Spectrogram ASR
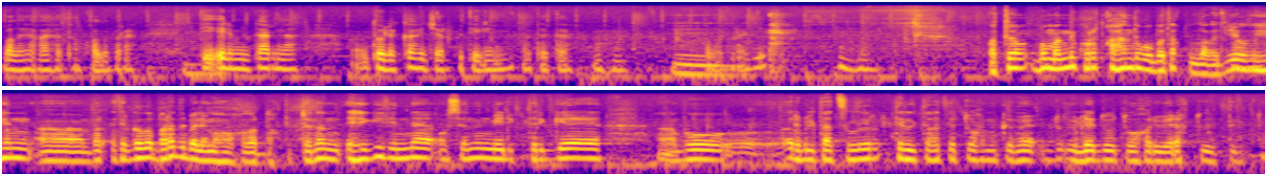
балайга хатан холобра. Ти элементарно толека хаджар битеген вот это. Холобра ди. Аты бу манны курут каханды бу батак буллага ди ол хин этергылы барады беле мо холордок. Жанан эһиги тинне осенин медиктерге бу реабилитациялар тилтеге тер тухам көмө үледу тухар үрек тутту.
